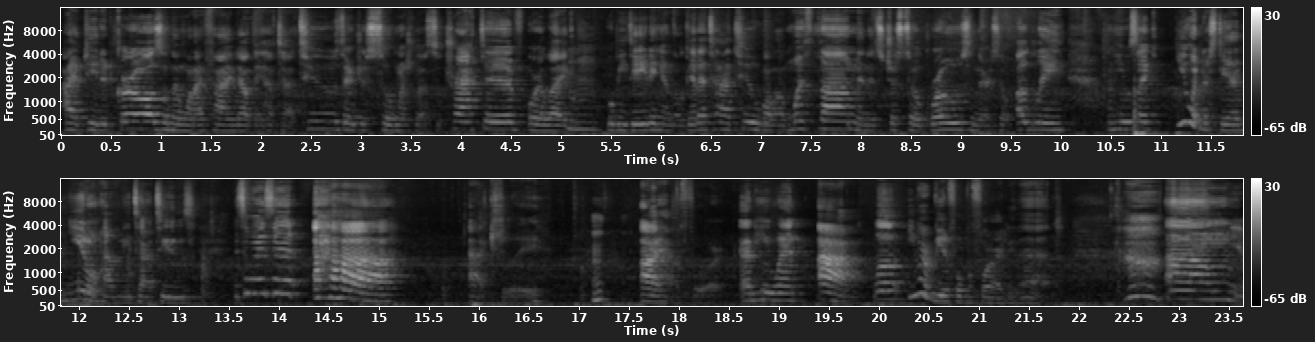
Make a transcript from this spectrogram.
I've dated girls, and then when I find out they have tattoos, they're just so much less attractive. Or like, Mm-hmm. we'll be dating and they'll get a tattoo while I'm with them, and it's just so gross and they're so ugly. And he was like, "You understand? You don't have any tattoos." And so I said, "Ah, actually, Mm. I have four. And he went, "Ah, well, you were beautiful before I knew that." Um, Yeah.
